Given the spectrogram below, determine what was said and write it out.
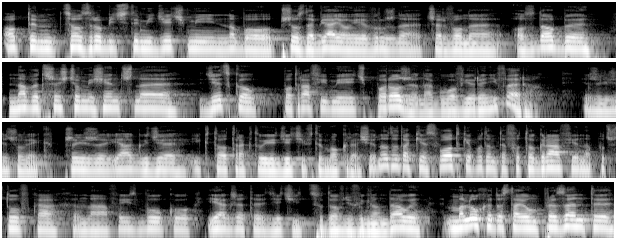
o tym, co zrobić z tymi dziećmi, no bo przyozdabiają je w różne czerwone ozdoby. Nawet sześciomiesięczne dziecko potrafi mieć poroże na głowie renifera jeżeli się człowiek przyjrzy, jak, gdzie i kto traktuje dzieci w tym okresie. No to takie słodkie, potem te fotografie na pocztówkach, na Facebooku, jakże te dzieci cudownie wyglądały. Maluchy dostają prezenty,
